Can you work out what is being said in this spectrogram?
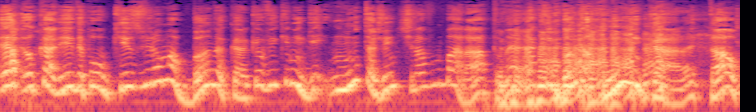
eu, eu, cara, e depois o Kiss virou uma banda, cara, que eu vi que ninguém, muita gente tirava um barato, né? Ah, que banda ruim, cara, e tal.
